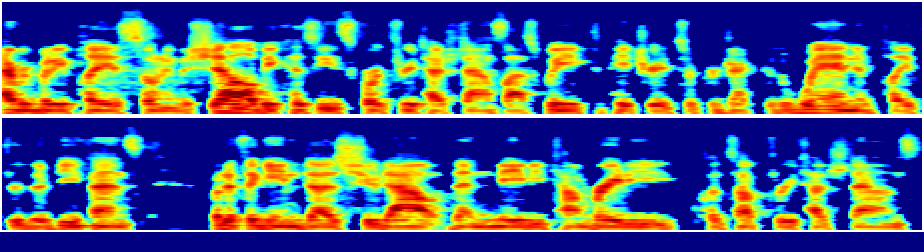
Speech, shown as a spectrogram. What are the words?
everybody plays Sony Michel because he scored three touchdowns last week. The Patriots are projected to win and play through their defense. But if the game does shoot out, then maybe Tom Brady puts up three touchdowns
